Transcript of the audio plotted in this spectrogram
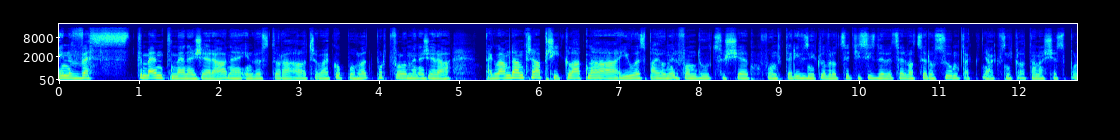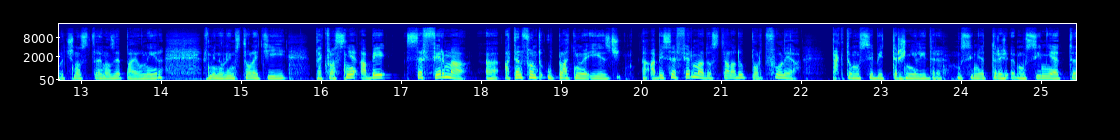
investment manažera, ne investora, ale třeba jako pohled portfolio manažera, tak vám dám třeba příklad na US Pioneer fondu, což je fond, který vznikl v roce 1928, tak nějak vznikla ta naše společnost noze Pioneer v minulém století. Tak vlastně, aby se firma, a ten fond uplatňuje ESG, a aby se firma dostala do portfolia tak to musí být tržní lídr. Musí mít, trž, musí mít eh,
